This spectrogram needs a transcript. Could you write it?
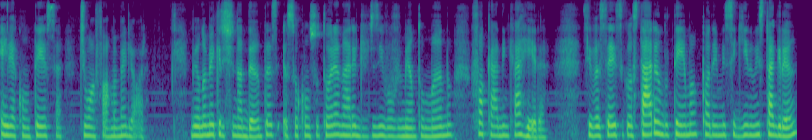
ele aconteça de uma forma melhor. Meu nome é Cristina Dantas, eu sou consultora na área de desenvolvimento humano focada em carreira. Se vocês gostaram do tema, podem me seguir no Instagram,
